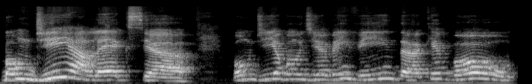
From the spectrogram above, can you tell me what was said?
Bom dia, Alexia. Bom dia, bom dia, bem-vinda. Que bom.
